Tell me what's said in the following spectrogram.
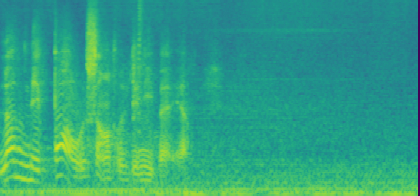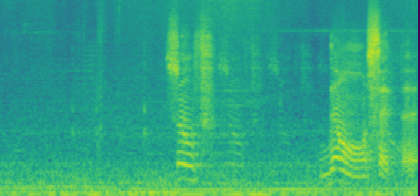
L'homme n'est pas au centre de l'univers. Sauf dans cette euh,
